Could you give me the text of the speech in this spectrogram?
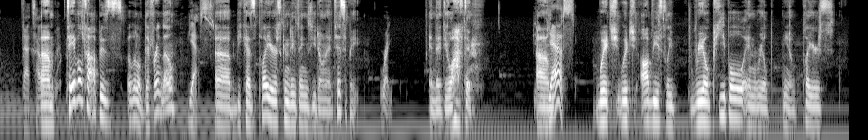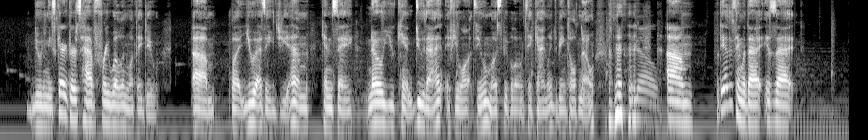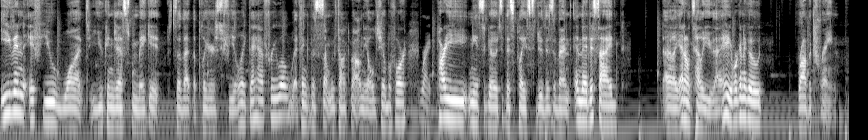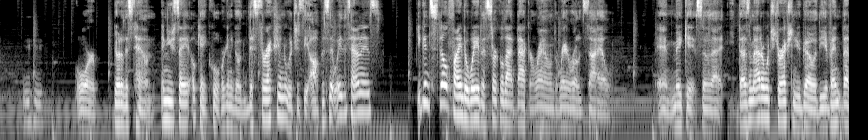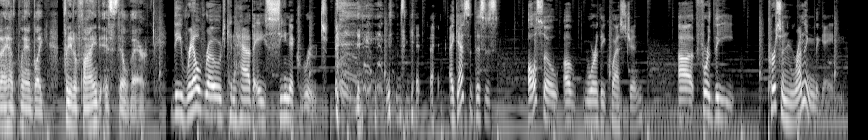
That's how Um, tabletop is a little different, though, Yes, uh, because players can do things you don't anticipate, right. and they do often. Um, yes, which which obviously real people and real you know players doing these characters have free will in what they do um, but you as a gm can say no you can't do that if you want to most people don't take kindly to being told no no. um, but the other thing with that is that even if you want, you can just make it so that the players feel like they have free will. I think this is something we've talked about on the old show before. Right. Party needs to go to this place to do this event, and they decide, uh, like, I don't tell you that, hey, we're gonna go rob a train Mm-hmm. or go to this town. And you say, okay, cool, we're gonna go this direction, which is the opposite way the town is. You can still find a way to circle that back around railroad style and make it so that it doesn't matter which direction you go, the event that I have planned like for you to find is still there. The railroad can have a scenic route to get back. I guess that this is also a worthy question. Uh, for the person running the game,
